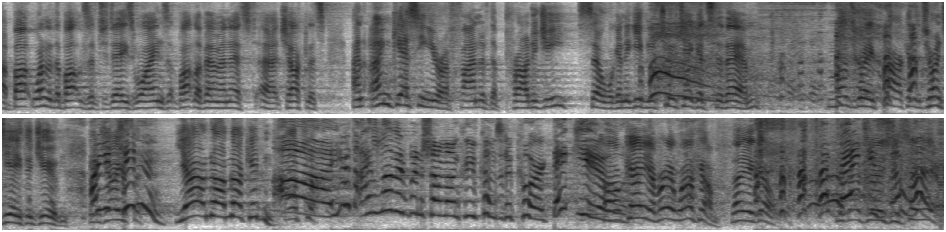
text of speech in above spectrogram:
a, a bot- one of the bottles of today's wines, a bottle of M&S uh, chocolates. And I'm guessing you're a fan of The Prodigy, so we're going to give you two tickets to them. Musgrave Park on the 28th of June. Are you Enjoy your- kidding? yeah, no, I'm not kidding. Ah, you're, I love it when Sean Moncrieff comes to Cork. Thank you. Okay, you're very welcome. There you go. Thank you so Congratulations to much. you.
